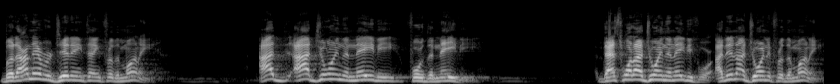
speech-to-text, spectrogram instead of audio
But I never did anything for the money. I, I joined the Navy for the Navy. That's what I joined the Navy for. I did not join it for the money.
